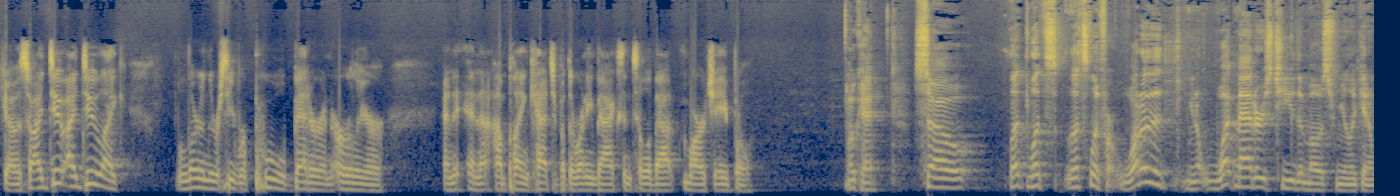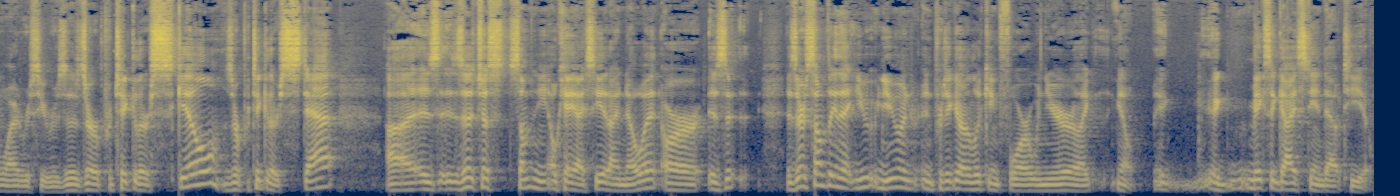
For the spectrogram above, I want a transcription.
goes. So I do I do like learn the receiver pool better and earlier, and and I'm playing catch up with the running backs until about March April. Okay, so let, let's let's look for what are the you know what matters to you the most when you're looking at wide receivers? Is there a particular skill? Is there a particular stat? Uh, is is it just something? Okay, I see it, I know it, or is it is there something that you you in, in particular are looking for when you're like you know it, it makes a guy stand out to you?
